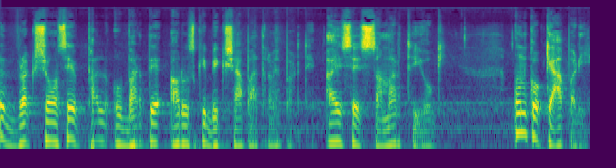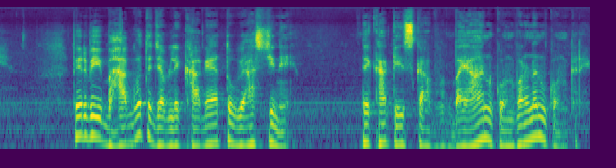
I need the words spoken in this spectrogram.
वृक्षों से फल उभरते और उसकी भिक्षा पात्र में पड़ते। ऐसे समर्थ योगी उनको क्या पड़ी? फिर भी भागवत जब लिखा गया तो व्यास जी ने देखा कि इसका बयान कौन, वर्णन कौन करे?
